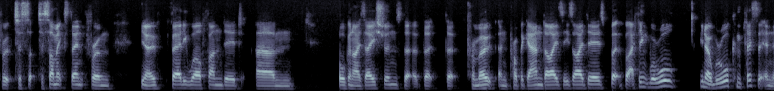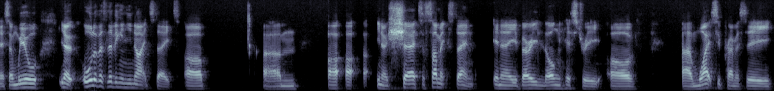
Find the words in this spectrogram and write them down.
for, to to some extent from you know fairly well funded um, organizations that that that promote and propagandize these ideas. But but I think we're all you know we're all complicit in this, and we all you know all of us living in the United States are. Um, are, are, you know, share to some extent in a very long history of um, white supremacy,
